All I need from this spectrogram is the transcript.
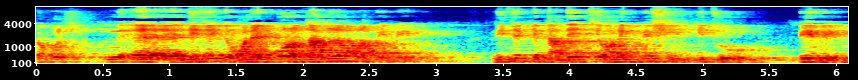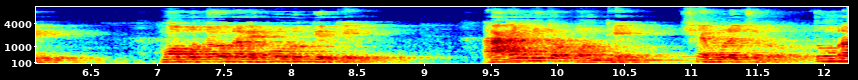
তখন নিজেকে অনেক বড় জানলাওয়ালা ভেবে, নিজেকে তাদের চেয়ে অনেক বেশি কিছু ভেবে মোহাম্মদনগর গ্রামের পৌরুকদেরকে রাগান্বিত কণ্ঠে সে বলেছিল, তোমরা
